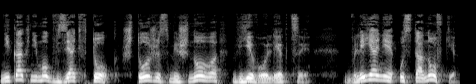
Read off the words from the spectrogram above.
никак не мог взять в толк, что же смешного в его лекции. Влияние установки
